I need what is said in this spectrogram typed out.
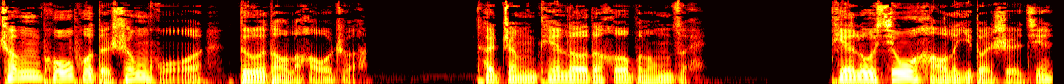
张婆婆的生活得到了好转。他整天乐得合不拢嘴。铁路修好了一段时间，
